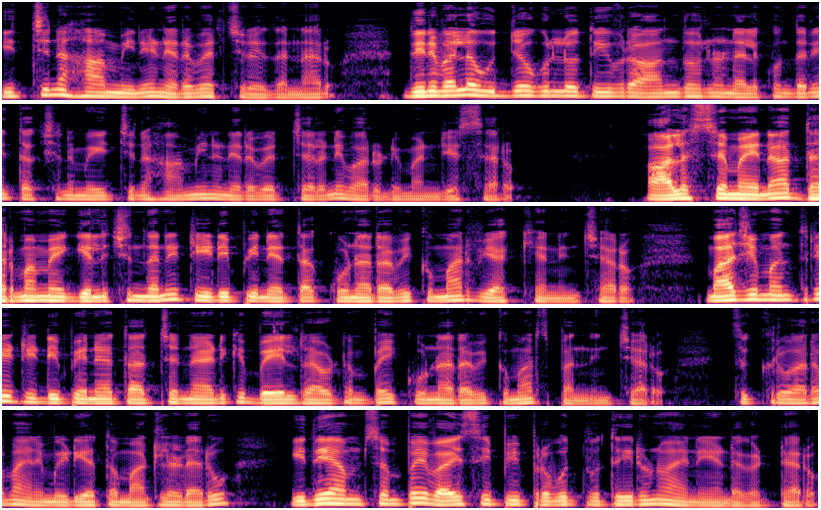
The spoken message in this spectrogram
ఇచ్చిన హామీని నెరవేర్చలేదన్నారు. దీనివల్ల ఉద్యోగుల్లో తీవ్ర ఆందోళన నెలకొందని తక్షణమే ఇచ్చిన హామీని నెరవేర్చాలని వారు డిమాండ్ చేశారు. ఆలస్యమైన ధర్మమే గెలిచిందని టీడీపీ నేత కూన రవికుమార్ వ్యాఖ్యానించారు. మాజీ మంత్రి టీడీపీ నేత అచ్చెన్నాయుడికి బెయిల్ రావడంపై కూన రవికుమార్ స్పందించారు. శుక్రవారం ఆయన మీడియాతో మాట్లాడారు. ఇదే అంశంపై వైసీపీ ప్రభుత్వ తీరును ఆయన ఎండగట్టారు.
